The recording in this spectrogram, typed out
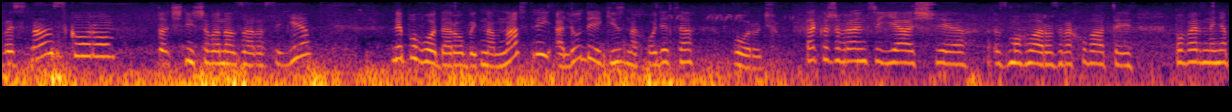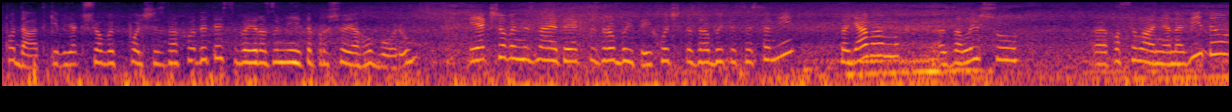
весна скоро, точніше вона зараз і є. Не погода робить нам настрій, а люди, які знаходяться поруч. Також вранці я ще змогла розрахувати повернення податків. Якщо ви в Польщі знаходитесь, ви розумієте про що я говорю. І якщо ви не знаєте, як це зробити і хочете зробити це самі, то я вам залишу е, посилання на відео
